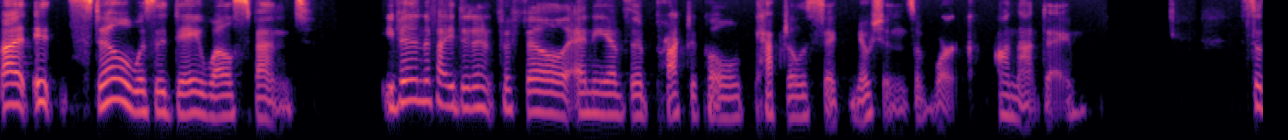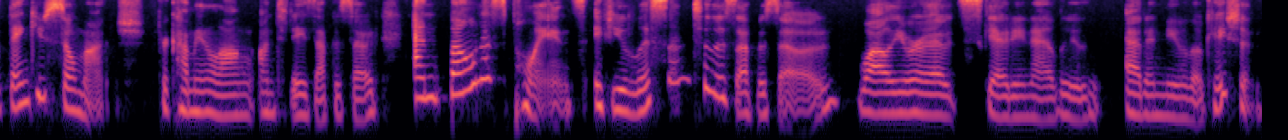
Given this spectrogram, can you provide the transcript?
but it still was a day well spent, even if I didn't fulfill any of the practical capitalistic notions of work on that day. So, thank you so much for coming along on today's episode. And bonus points if you listen to this episode while you were out scouting at, a new location.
